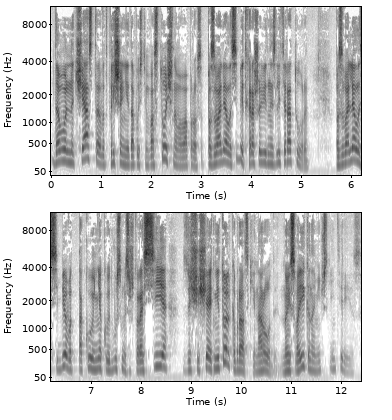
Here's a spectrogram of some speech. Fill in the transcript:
довольно часто, вот в решении, допустим, восточного вопроса, позволяла себе, это хорошо видно из литературы, позволяла себе вот такую некую двусмысленность, что Россия защищает не только братские народы, но и свои экономические интересы.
